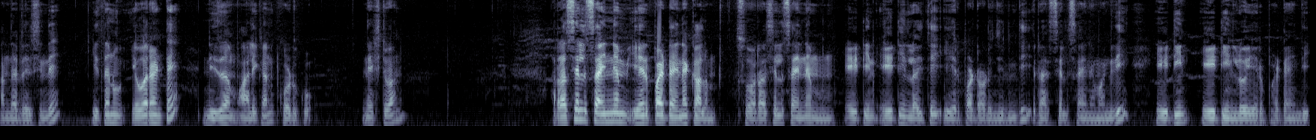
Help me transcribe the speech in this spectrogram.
అందరు తెలిసిందే ఇతను ఎవరంటే నిజాం అలీఖాన్ కొడుకు. నెక్స్ట్ వన్. రసెల్ సైన్యం ఏర్పాటైన కాలం. సో రసెల్ సైన్యం ఎయిటీన్ ఎయిటీన్లో అయితే ఏర్పాటు అవడం జరిగింది. రసెల్ సైన్యం అనేది ఎయిటీన్ ఎయిటీన్లో ఏర్పాటైంది.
